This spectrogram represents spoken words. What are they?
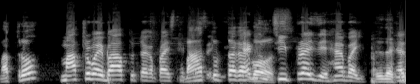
মাত্র মাত্র ভাই বাহাত্তর টাকা প্রাইস 72 টাকা একদম চিপ প্রাইসে হ্যাঁ ভাই। দেখেন,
